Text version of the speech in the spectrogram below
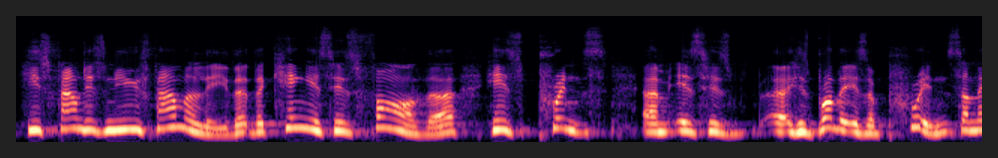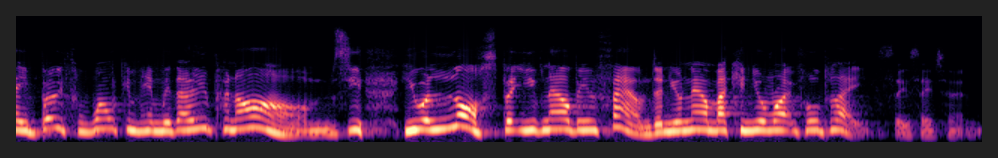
he's found his new family. That the king is his father, his prince um, is his, uh, his brother is a prince, and they both welcome him with open arms. You, you were lost, but you've now been found, and you're now back in your rightful place, they say to him.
